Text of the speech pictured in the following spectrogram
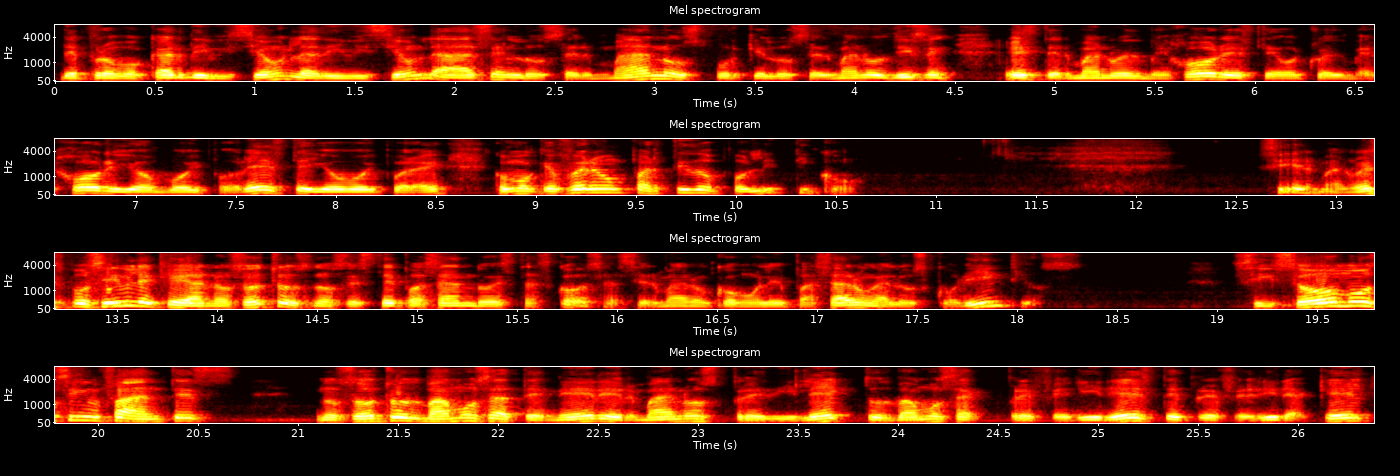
de provocar división. La división la hacen los hermanos porque los hermanos dicen, este hermano es mejor, este otro es mejor, yo voy por este, yo voy por ahí, como que fuera un partido político. Sí, hermano, es posible que a nosotros nos esté pasando estas cosas, hermano, como le pasaron a los corintios. Si somos infantes, nosotros vamos a tener hermanos predilectos, vamos a preferir este, preferir aquel,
